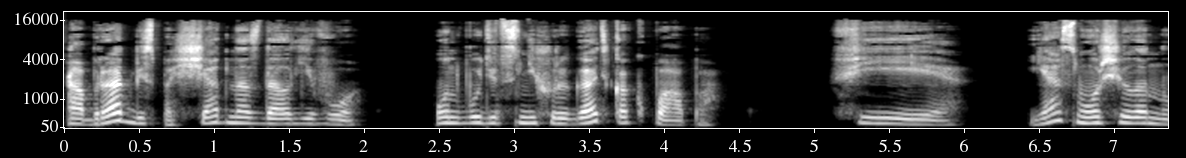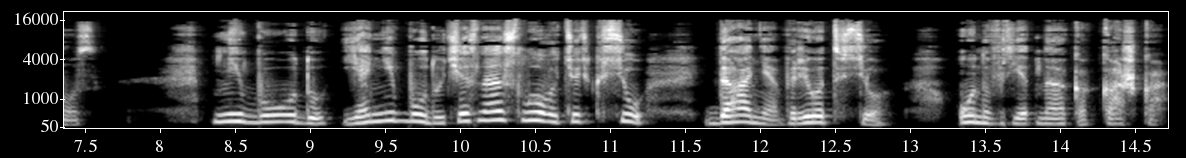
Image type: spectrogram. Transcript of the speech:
а брат беспощадно сдал его. Он будет с них рыгать, как папа. «Фея!» Я сморщила нос. «Не буду, я не буду, честное слово, тетя Ксю. Даня врет все. Он вредная какашка».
